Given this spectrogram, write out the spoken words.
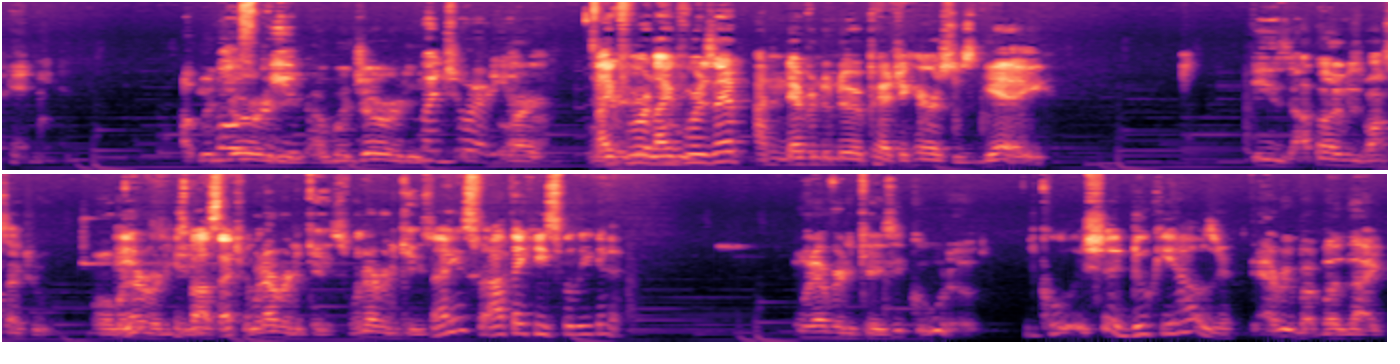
opinion, A majority, people. a majority. majority Right. of them. Like for like for example, I never knew Patrick Harris was gay. he's I thought he was bisexual or whatever the He's case. bisexual? Whatever the case. Whatever the case. No, he's, I think he's fully gay. Whatever the case, he cool though. Cool as shit. Doogie Howser, Everybody, but like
